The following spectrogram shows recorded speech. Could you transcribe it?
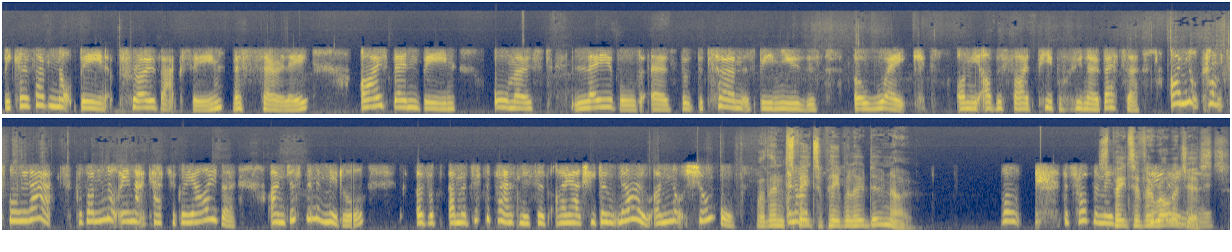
because I've not been pro vaccine necessarily, I've then been almost labelled as the, the term that's being used as awake on the other side, people who know better. I'm not comfortable with that because I'm not in that category either. I'm just in the middle. Of a, I'm just a person who says, I actually don't know. I'm not sure. Well, then speak I- to people who do know. Well, the problem is. Speak to do they know? virologists.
